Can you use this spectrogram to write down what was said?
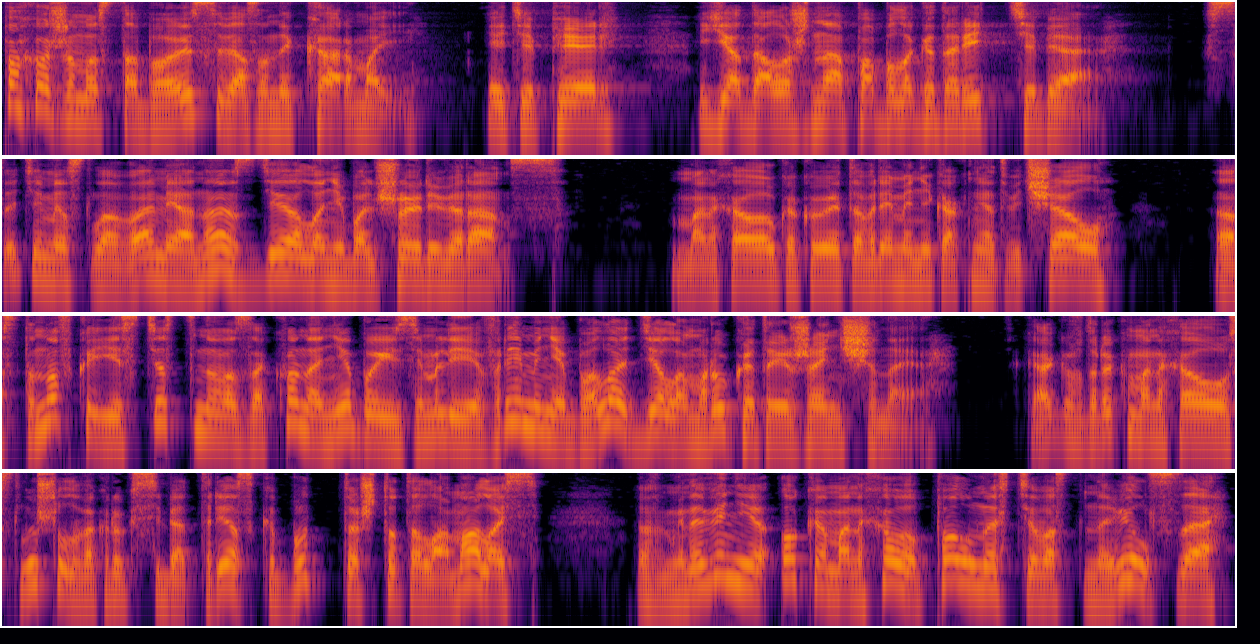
Похоже, мы с тобой связаны кармой. И теперь я должна поблагодарить тебя». С этими словами она сделала небольшой реверанс. Манхау какое-то время никак не отвечал. Остановка естественного закона неба и земли и времени была делом рук этой женщины. Как вдруг Манхау услышал вокруг себя треск, будто что-то ломалось. В мгновение ока Манхау полностью восстановился,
